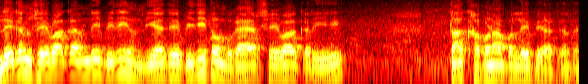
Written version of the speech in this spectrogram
ਲੇਕਿਨ ਸੇਵਾ ਕਰਨ ਦੀ ਵਿਧੀ ਹੁੰਦੀ ਹੈ, ਜੇ ਵਿਧੀ ਤੋਂ ਬਗੈਰ ਸੇਵਾ ਕਰੀ ਤਾਂ ਖਪਣਾ ਪੱਲੇ ਪਿਆ ਕਰਦਾ।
